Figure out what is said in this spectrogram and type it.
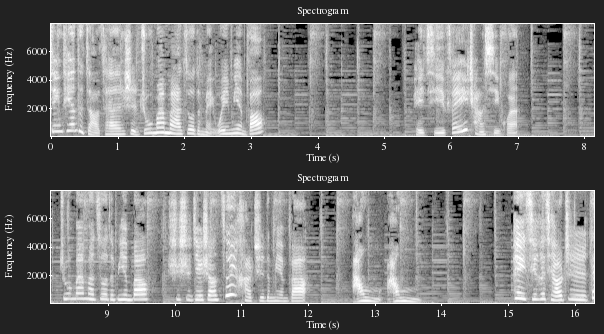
今天的早餐是猪妈妈做的美味面包，佩奇非常喜欢。猪妈妈做的面包是世界上最好吃的面包。啊呜啊呜！佩奇和乔治大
